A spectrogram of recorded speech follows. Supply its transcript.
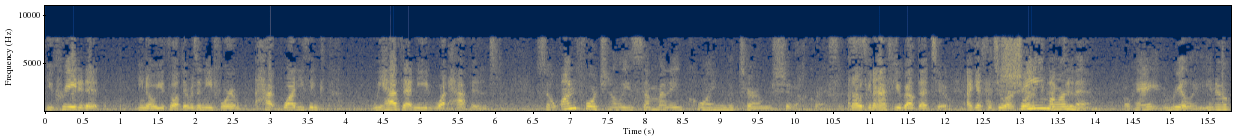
You created it, you know, you thought there was a need for it. How, why do you think we have that need? What happened? So unfortunately, somebody coined the term shidduch crisis. And I was going to ask you about that too. I guess the two are sort of Shame on them. Okay, really, you know,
